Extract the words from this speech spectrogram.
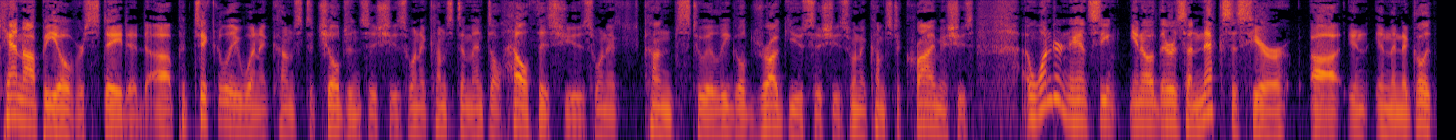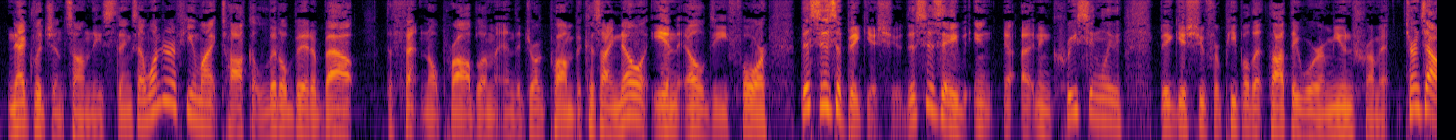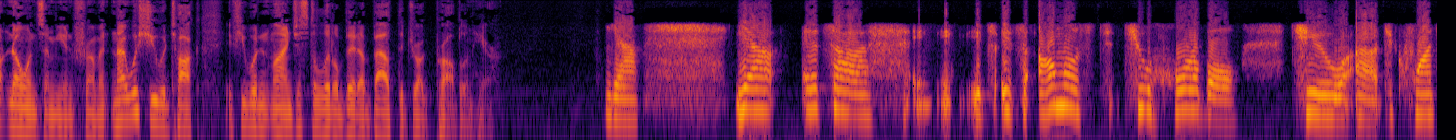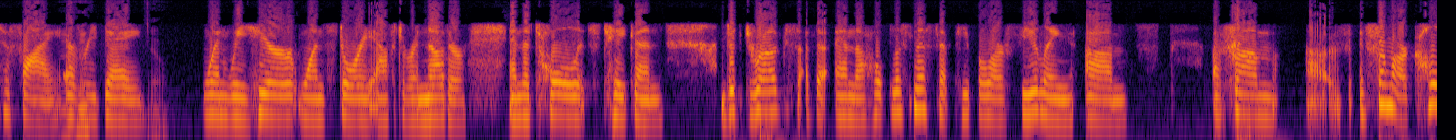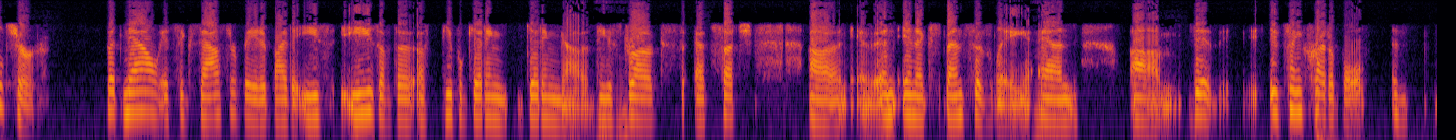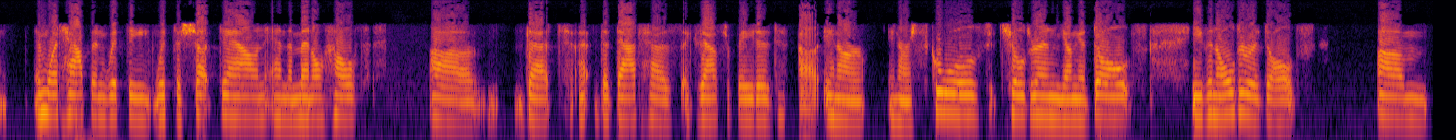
cannot be overstated, uh, particularly when it comes to children's issues, when it comes to mental health issues, when it comes to illegal drug use issues, when it comes to crime issues. I wonder, Nancy, you know, there's a nexus here uh, in in the negli- negligence on these things. I wonder if you might talk a little bit about the fentanyl problem and the drug problem because I know in LD4 this is a big issue. This is a in, an increasingly big issue for people that thought they were immune from it. Turns out no one's immune from it. And I wish you would talk if you wouldn't mind just a little bit about the drug problem here. Yeah, yeah. It's uh, it's it's almost too horrible to uh, to quantify every day. When we hear one story after another, and the toll it's taken, the drugs and the hopelessness that people are feeling um, uh, from uh, from our culture. But now it's exacerbated by the ease ease of the of people getting getting uh, these drugs at such uh, in, inexpensively, and um, the, it's incredible. And, what happened with the with the shutdown and the mental health uh, that that that has exacerbated uh, in our in our schools, children, young adults, even older adults. Um,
